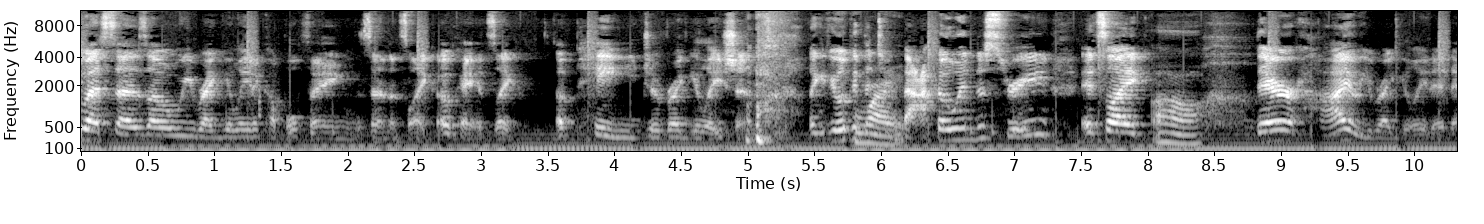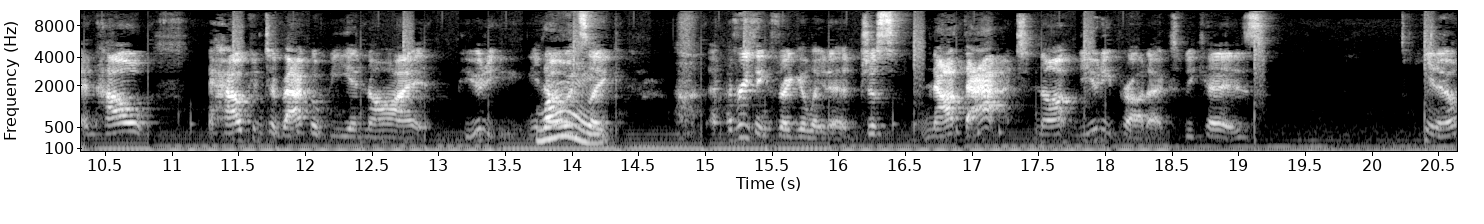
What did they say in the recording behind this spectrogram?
US says, oh, we regulate a couple things, and it's like, okay, it's like a page of regulations. like if you look at the right. tobacco industry, it's like oh. they're highly regulated. And how how can tobacco be and not beauty? You know, right. it's like everything's regulated, just not that, not beauty products, because you know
